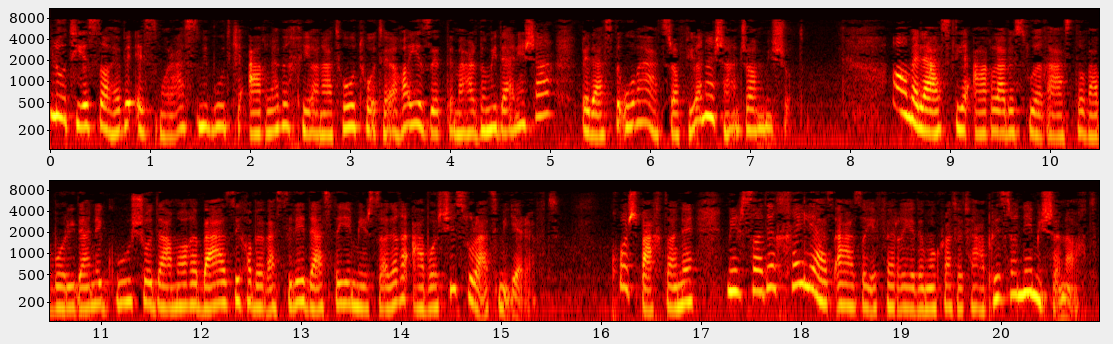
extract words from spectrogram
لوتی صاحب اسم و رسمی بود که اغلب خیانت و توطعه های ضد مردمی در این شهر به دست او و اطرافیانش انجام می‌شد. عامل اصلی اغلب سوء قصد و بریدن گوش و دماغ بعضی ها به وسیله دسته میرصادق عباشی صورت می گرفت. خوشبختانه میرساده خیلی از اعضای فرقه دموکرات تبریز را نمی شناخت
